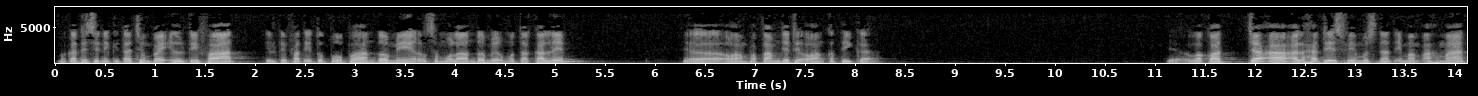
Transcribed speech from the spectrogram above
Maka di sini kita jumpai iltifat. Iltifat itu perubahan domir, semula domir mutakalim. Ya, orang pertama jadi orang ketiga. Ya, waqad jaa al-hadis fi Musnad Imam Ahmad.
